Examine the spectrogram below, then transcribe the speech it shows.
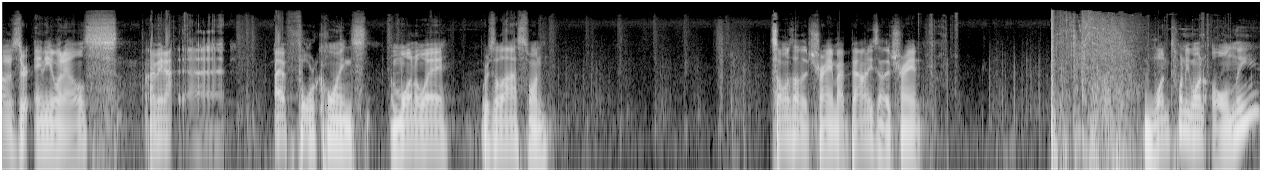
Bro, is there anyone else? I mean, I, uh, I have four coins. I'm one away. Where's the last one? Someone's on the train. My bounty's on the train. 121 only?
